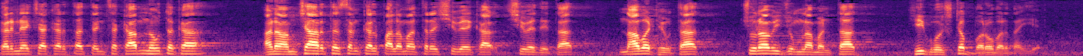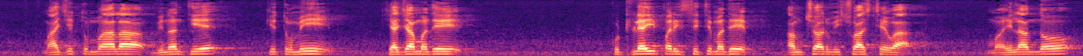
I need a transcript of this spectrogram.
करण्याच्या करता त्यांचं काम नव्हतं का? आणि आमच्या अर्थसंकल्पाला मात्र शिवे का शिवे देतात नावं ठेवतात चुनावी जुमला म्हणतात. ही गोष्ट बरोबर नाही आहे माझी तुम्हाला विनंती आहे की तुम्ही ह्याच्यामध्ये कुठल्याही परिस्थितीमध्ये आमच्यावर विश्वास ठेवा. महिलांनो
